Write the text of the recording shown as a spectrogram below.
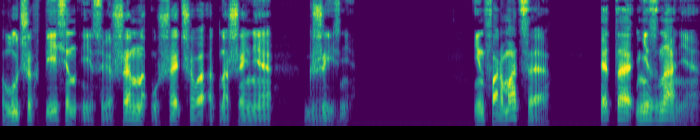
лучших песен и совершенно ушедшего отношения к жизни. Информация – это не знание.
